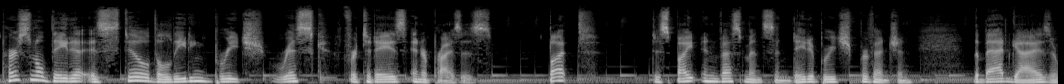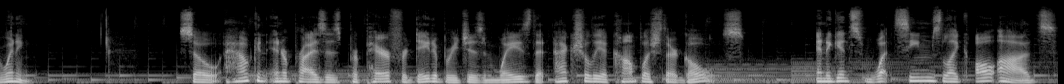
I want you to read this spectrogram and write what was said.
Personal data is still the leading breach risk for today's enterprises. But despite investments in data breach prevention, the bad guys are winning. So, how can enterprises prepare for data breaches in ways that actually accomplish their goals? And against what seems like all odds,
